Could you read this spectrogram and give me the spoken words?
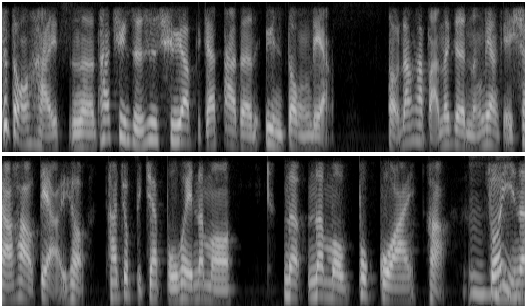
这种孩子呢，他确实是需要比较大的运动量。哦，让他把那个能量给消耗掉以后，他就比较不会那么那那么不乖哈。嗯，所以呢，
